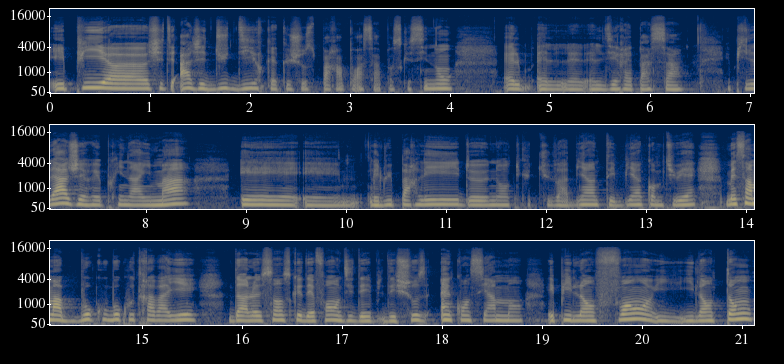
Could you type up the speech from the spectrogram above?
Et puis, euh, j'ai ah, j'ai dû dire quelque chose par rapport à ça, parce que sinon, elle elle, elle, dirait pas ça. Et puis là, j'ai repris Naïma et, lui parler de non, tu vas bien, tu es bien comme tu es. Mais ça m'a beaucoup, beaucoup travaillé dans le sens que des fois, on dit des, choses inconsciemment. Et puis l'enfant, il entend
